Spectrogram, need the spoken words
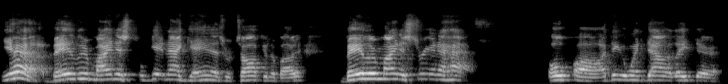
yeah, Baylor minus. We're getting that game as we're talking about it. Baylor minus three and a half. Oh, uh, I think it went down late there.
